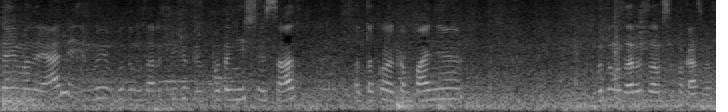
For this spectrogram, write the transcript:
День в Монреалі і ми будемо зараз їхати в ботанічний сад от такою компанією. Будемо зараз вам все показувати.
